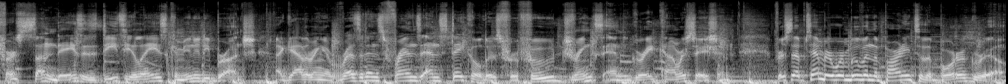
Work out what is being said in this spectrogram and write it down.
First Sundays is DTLA's Community Brunch, a gathering of residents, friends, and stakeholders for food, drinks, and great conversation. For September, we're moving the party to the Border Grill.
